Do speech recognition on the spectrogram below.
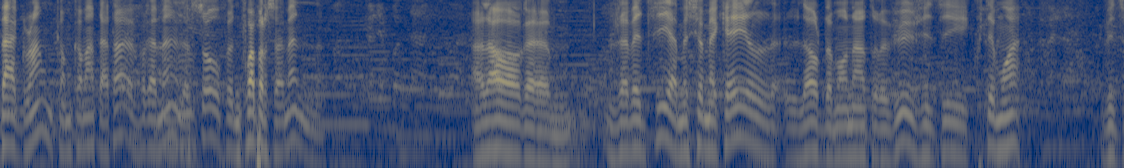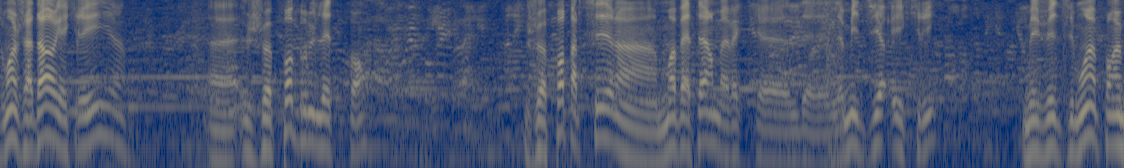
background comme commentateur, vraiment, là, sauf une fois par semaine. Alors, euh, j'avais dit à M. McHale, lors de mon entrevue, j'ai dit, écoutez-moi, j'ai dit, moi, j'adore écrire. Euh, je veux pas brûler de pont. Je veux pas partir en mauvais terme avec euh, le, le média écrit. Mais je lui ai dit, moi, pour, un-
